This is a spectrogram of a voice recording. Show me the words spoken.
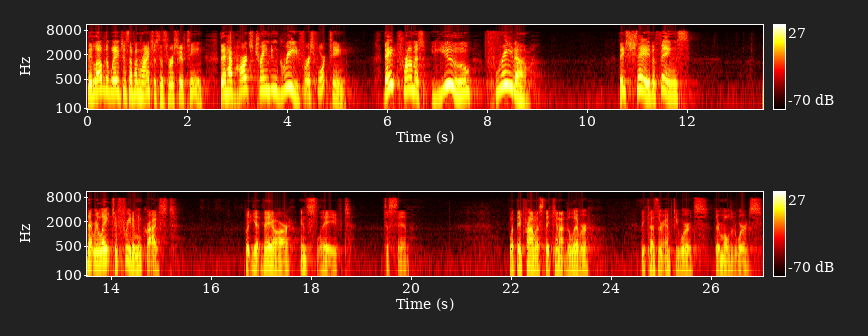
They love the wages of unrighteousness. Verse 15. They have hearts trained in greed. Verse 14. They promise you freedom. They say the things that relate to freedom in Christ but yet they are enslaved to sin. What they promise, they cannot deliver because they're empty words, they're molded words.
